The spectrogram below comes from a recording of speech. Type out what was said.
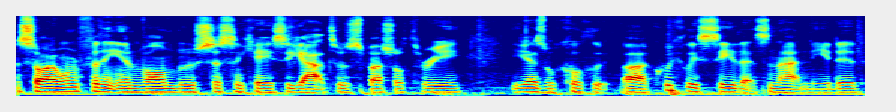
so I went for the invuln boost just in case he got to a special 3. You guys will quickly, uh, quickly see that's not needed.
